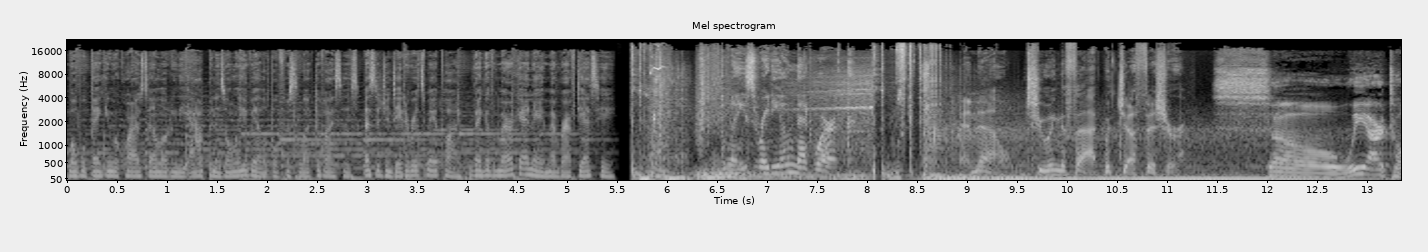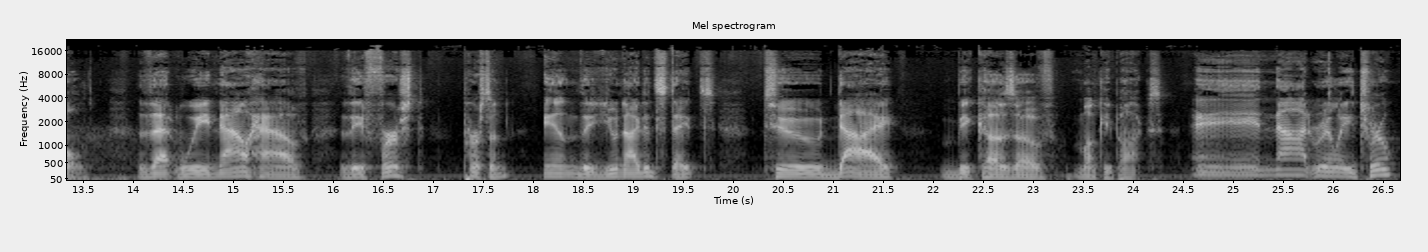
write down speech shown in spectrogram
Mobile banking requires downloading the app and is only available for select devices. Message and data rates may apply. Bank of America and a member FDIC. Blaze Radio Network. And now, Chewing the Fat with Jeff Fisher. So we are told that we now have the first person in the United States to die because of monkeypox. And not really true.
